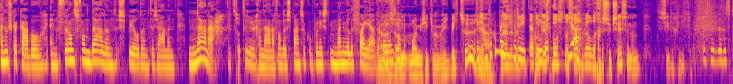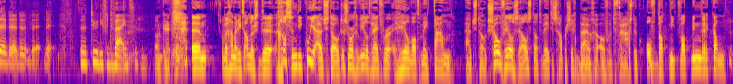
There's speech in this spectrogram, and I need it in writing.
Anoushka Cabo en Frans van Dalen speelden tezamen Nana. Het treurige Nana van de Spaanse componist Manuel de Falla. Ja, dat is wel een mooi muziekje, maar een beetje treurig. Ik ja. vond het ook een beetje maar, verdrietig. Het protestbos was ja. een geweldig succes en een zielig liedje. Dat is de, dat is de, de, de, de, de, de natuur die verdwijnt. Oké. Okay. Um, we gaan naar iets anders. De gassen die koeien uitstoten zorgen wereldwijd voor heel wat methaan uitstoot. Zoveel zelfs dat wetenschappers zich buigen over het vraagstuk of dat niet wat minder kan.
